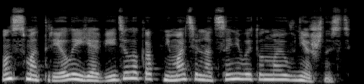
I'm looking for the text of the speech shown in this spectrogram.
Он смотрел, и я видела, как внимательно оценивает он мою внешность.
